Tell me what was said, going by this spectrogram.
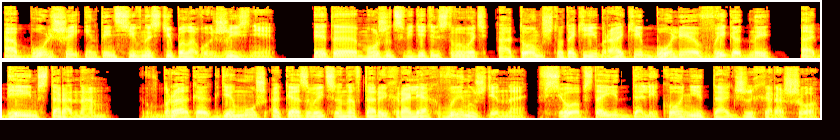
о большей интенсивности половой жизни. Это может свидетельствовать о том, что такие браки более выгодны обеим сторонам. В браках, где муж оказывается на вторых ролях вынужденно, все обстоит далеко не так же хорошо.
